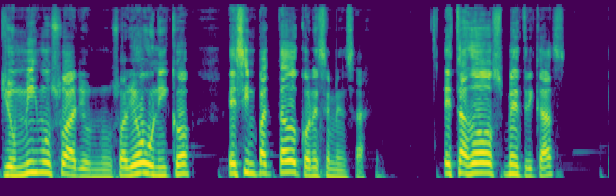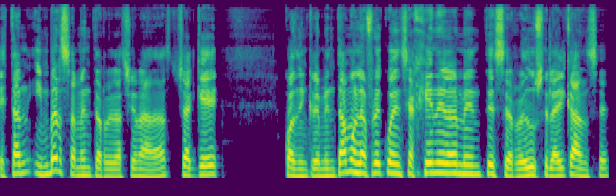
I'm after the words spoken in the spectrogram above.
que un mismo usuario, un usuario único, es impactado con ese mensaje. Estas dos métricas están inversamente relacionadas, ya que cuando incrementamos la frecuencia generalmente se reduce el alcance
